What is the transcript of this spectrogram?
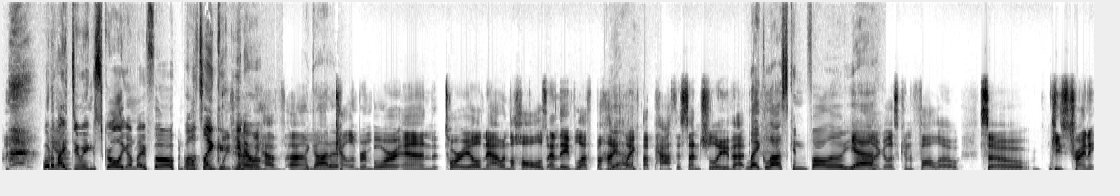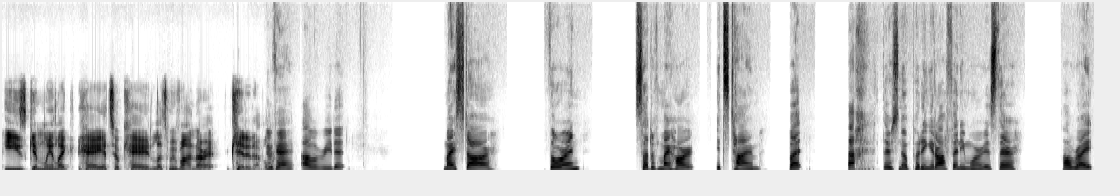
what am I doing scrolling on my phone? Well, it's like We've you had, know, we have um, I got it. Celebrimbor and Tauriel now in the halls, and they've left behind Yeah. like a path essentially that Legolas can follow. Yeah. Legolas can follow. So he's trying to ease Gimli, like, hey, it's okay, let's move on. All right, hit it, Evelyn. okay, I will read it. My star, Thorin, son of my heart. It's time. But, ugh, there's no putting it off anymore, is there? All right,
